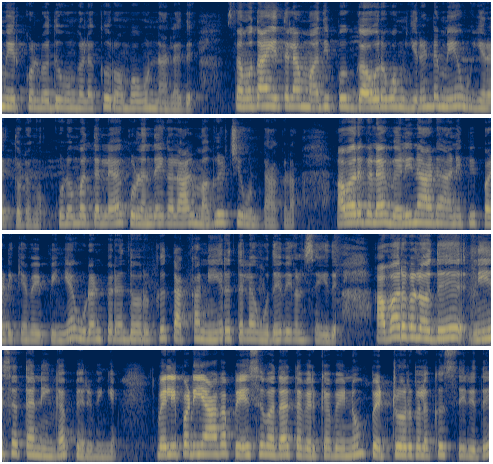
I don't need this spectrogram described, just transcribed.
மேற்கொள்வது உங்களுக்கு ரொம்பவும் நல்லது. சமுதாயத்தில் மதிப்பு கௌரவம் இரண்டுமே உயரத் தொடங்கும். குடும்பத்தில் குழந்தைகளால் மகிழ்ச்சி உண்டாகலாம். அவர்களை வெளிநாடு அனுப்பி படிக்க வைப்பீங்க. உடன் பிறந்தோருக்கு தக்க நேரத்தில் உதவிகள் செய்து அவர்களது நேசத்தை நீங்கள் பெறுவீங்க. வெளிப்படையாக பேசுவதை தவிர்க்க வேண்டும். பெற்றோர்களுக்கு சிறிது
